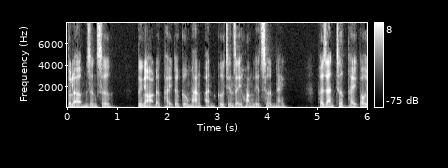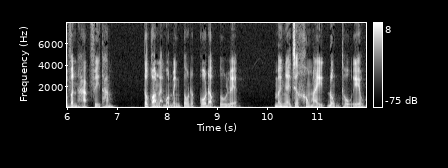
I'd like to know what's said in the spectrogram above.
tôi là âm dương sư. Từ nhỏ được thầy tôi cưu mang ẩn cư trên dãy Hoàng Liên Sơn này. Thời gian trước thầy tôi vân hạc phi thăng. Tôi còn lại một mình tôi được cô độc tu luyện. Mấy ngày trước không may đụng thủ yêu.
